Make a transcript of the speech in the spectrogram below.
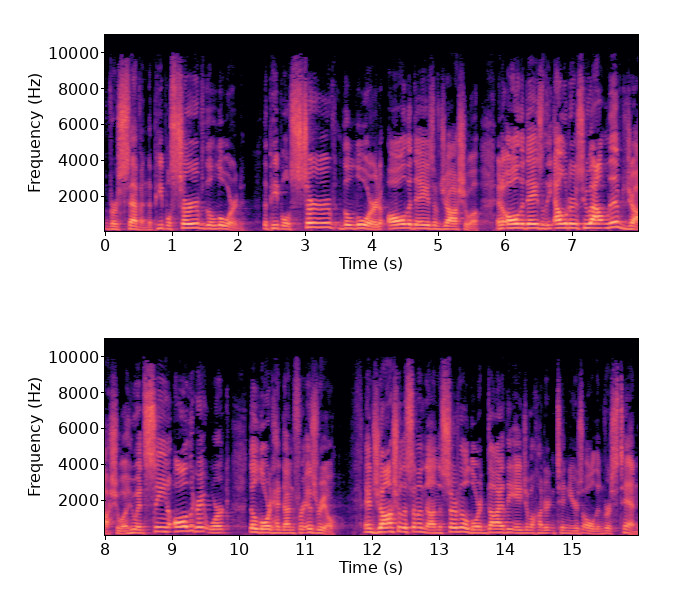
Verse 7 The people served the Lord. The people served the Lord all the days of Joshua and all the days of the elders who outlived Joshua, who had seen all the great work the Lord had done for Israel. And Joshua the son of Nun, the servant of the Lord, died at the age of 110 years old, in verse 10.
